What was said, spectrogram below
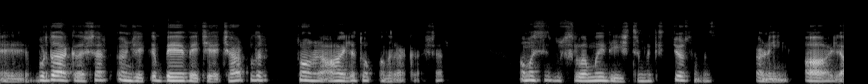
Ee, burada arkadaşlar öncelikle B ve C çarpılır. Sonra A ile toplanır arkadaşlar. Ama siz bu sıralamayı değiştirmek istiyorsanız örneğin A ile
